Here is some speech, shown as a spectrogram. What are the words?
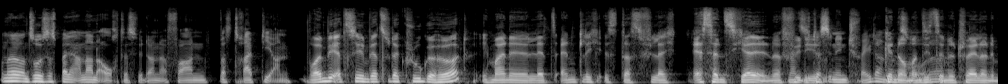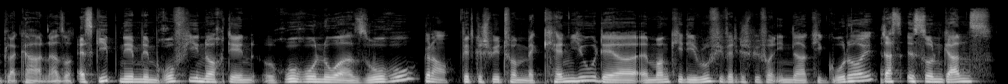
ne? und so ist es bei den anderen auch, dass wir dann erfahren, was treibt die an. Wollen wir erzählen, wer zu der Crew gehört? Ich meine, letztendlich ist das vielleicht essentiell ne, für Man die. sieht das in den Trailern. Genau, so, man sieht es oder? in den Trailern, in den Plakaten. Also es gibt neben dem Ruffy noch den Roronoa Zoro. Genau. Wird gespielt von McKenyu. Der äh, Monkey D. Ruffy wird gespielt von Inaki Godoy. Das ist so ein ganz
